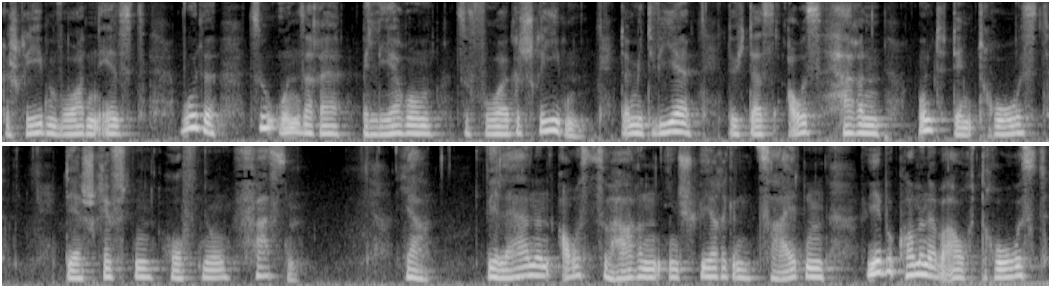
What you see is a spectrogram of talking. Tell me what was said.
geschrieben worden ist, wurde zu unserer Belehrung zuvor geschrieben, damit wir durch das Ausharren und den Trost der Schriften Hoffnung fassen. Ja, wir lernen auszuharren in schwierigen Zeiten, wir bekommen aber auch Trost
